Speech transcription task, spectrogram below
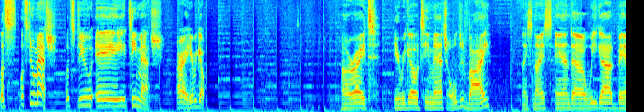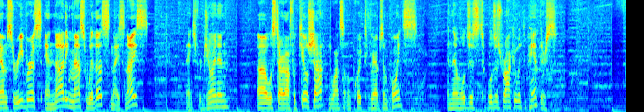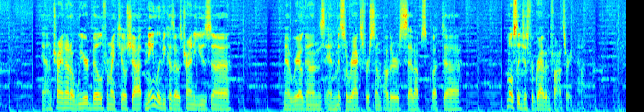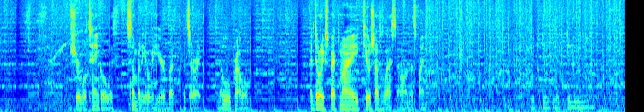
let's let's do a match. Let's do a team match. All right, here we go. All right, here we go. Team match. Old Dubai. Nice, nice. And uh, we got Bam Cerebrus and Naughty Mess with us. Nice, nice. Thanks for joining. Uh, we'll start off with kill shot. We want something quick to grab some points, and then we'll just we'll just rock it with the Panthers. Yeah, I'm trying out a weird build for my kill shot, namely because I was trying to use uh, my railguns and missile racks for some other setups, but uh, mostly just for grabbing fonts right now. Sure we'll tangle with somebody over here, but that's all right. No problem. I don't expect my kill shots to last that long. That's fine.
